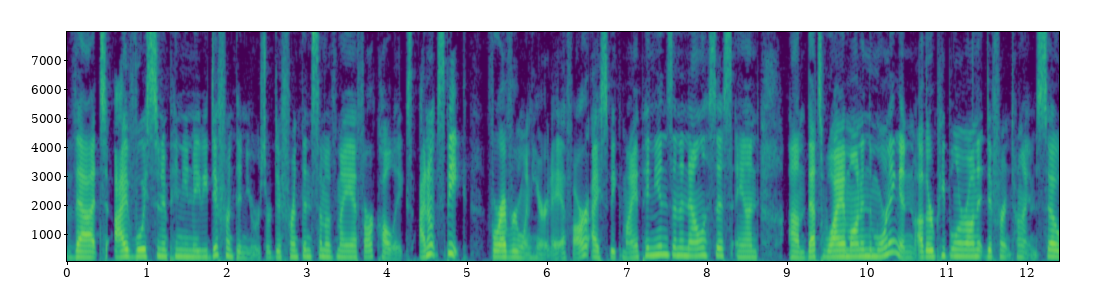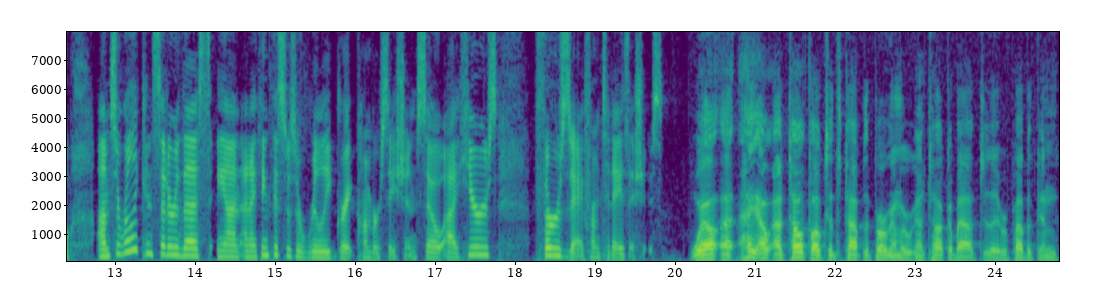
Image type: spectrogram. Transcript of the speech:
that I voiced an opinion maybe different than yours or different than some of my AFR colleagues. I don't speak for everyone here at AFR. I speak my opinions and analysis, and um, that's why I'm on in the morning, and other people are on at different times. So, um, so really consider this, and and I think this was a really great conversation. So uh, here's Thursday from today's issues. Well, uh, hey, I, I, told folks at the top of the program we were going to talk about the Republican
